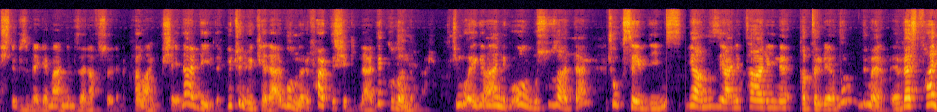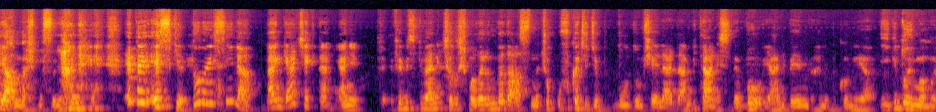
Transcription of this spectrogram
işte bizim egemenliğimize laf söylemek falan gibi şeyler değildir. Bütün ülkeler bunları farklı şekillerde kullanırlar. Şimdi bu egemenlik olgusu zaten çok sevdiğimiz, yalnız yani tarihini hatırlayalım değil mi? E, Westfalia Anlaşması yani epey eski. Dolayısıyla ben gerçekten yani feminist güvenlik çalışmalarında da aslında çok ufuk açıcı bulduğum şeylerden bir tanesi de bu. Yani benim hani bu konuya ilgi duymamı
